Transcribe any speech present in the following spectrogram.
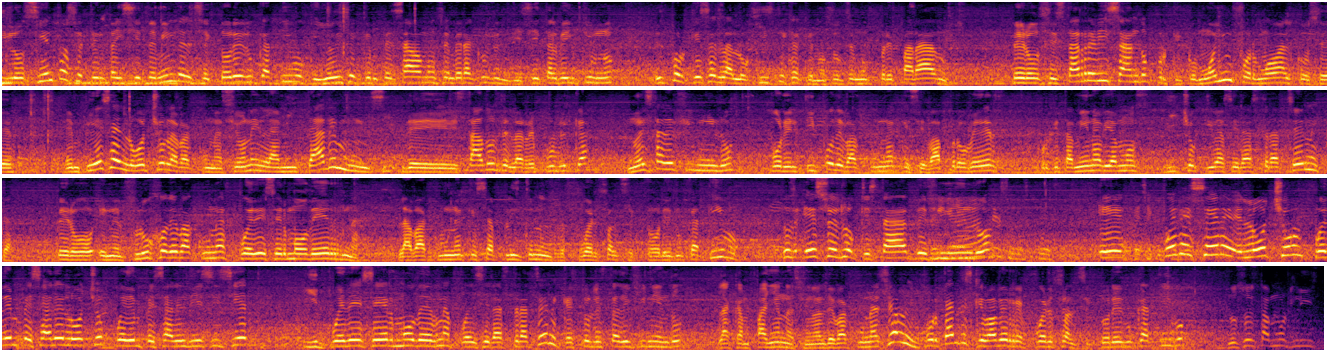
Y los 177 mil del sector educativo, que yo dije que empezábamos en Veracruz del 17 al 21, es porque esa es la logística que nosotros hemos preparado. Pero se está revisando porque como hoy informó Alcocer, empieza el 8 la vacunación en la mitad de, de estados de la República, no está definido por el tipo de vacuna que se va a proveer, porque también habíamos dicho que iba a ser AstraZeneca, pero en el flujo de vacunas puede ser Moderna, la vacuna que se aplique en el refuerzo al sector educativo. Entonces, eso es lo que está definiendo. Antes o después? Eh, puede ser el 8, puede empezar el 8, puede empezar el 17 y puede ser Moderna, puede ser AstraZeneca. Esto le está definiendo la campaña nacional de vacunación. Lo importante es que va a haber refuerzo al sector educativo. Nosotros estamos listos.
